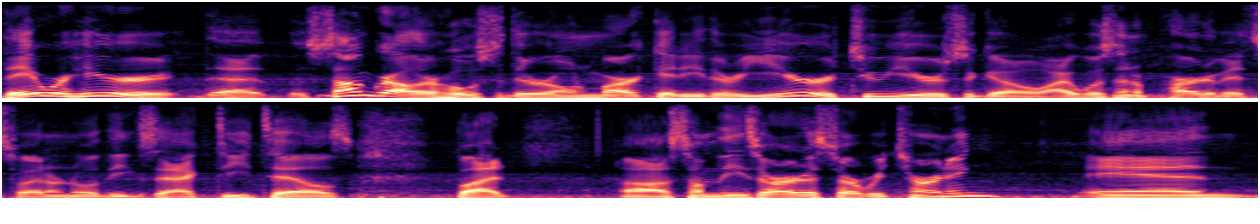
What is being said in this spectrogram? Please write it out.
they were here. The Soundgrowler hosted their own market either a year or two years ago. I wasn't a part of it, so I don't know the exact details. But uh, some of these artists are returning, and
